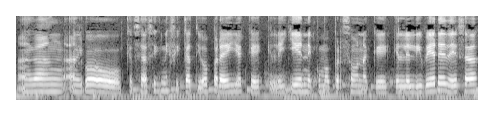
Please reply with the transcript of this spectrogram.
Hagan algo que sea significativo para ella, que, que le llene como persona, que, que le libere de esa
